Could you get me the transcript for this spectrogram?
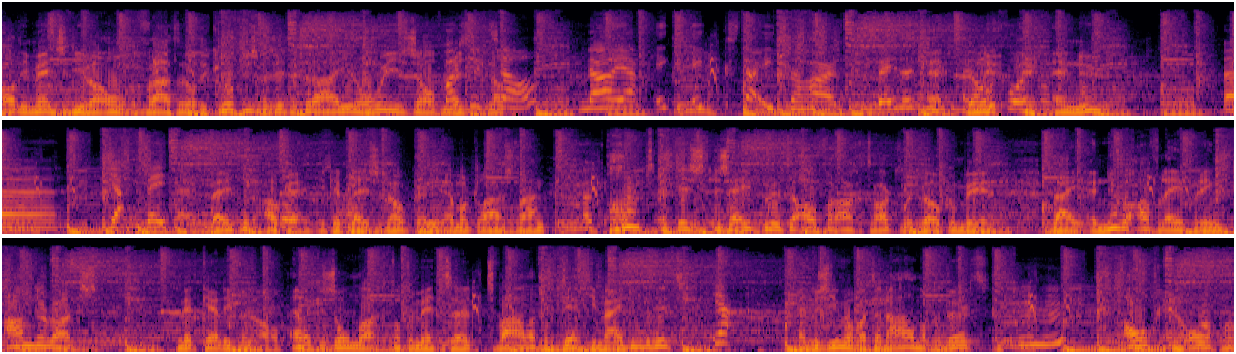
Al die mensen die wel ongevraagd in al die knopjes gaan zitten draaien, hier hoor je jezelf Was beetje je zelf? Nou ja, ik, ik sta iets te hard. Je weet dat je niet doof wordt. en, en nu? Eh, ja, beter. Beter? Oké, ik heb deze ook eh, helemaal klaarstaan. Goed, het is 7 minuten over 8. Hartelijk welkom weer bij een nieuwe aflevering On The Rocks met Kelly van Al. Elke zondag tot en met eh, 12 of 13 mei doen we dit. Ja. En we zien wel wat er nou allemaal gebeurt. Mhm. Oog en oor voor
